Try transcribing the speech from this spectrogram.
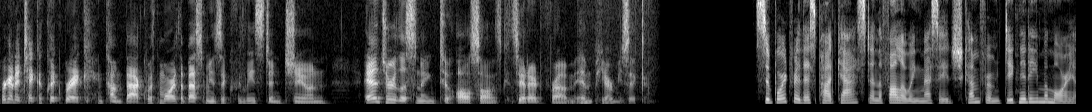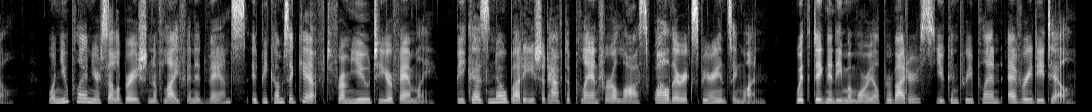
We're going to take a quick break and come back with more of the best music released in June. And you're listening to All Songs Considered from NPR Music. Support for this podcast and the following message come from Dignity Memorial. When you plan your celebration of life in advance, it becomes a gift from you to your family because nobody should have to plan for a loss while they're experiencing one. With Dignity Memorial providers, you can pre plan every detail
